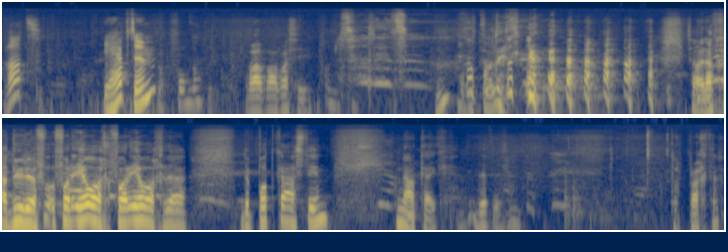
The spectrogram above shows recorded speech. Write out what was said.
Wat? Je hebt hem? gevonden? Waar, waar was hij? Op het toilet. Zo, dat gaat nu de, voor, voor eeuwig, voor eeuwig de, de podcast in. Nou, kijk, dit is hem. Toch prachtig?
